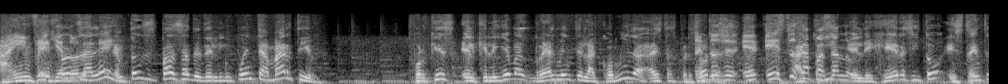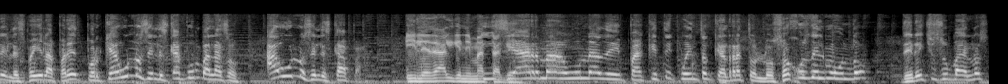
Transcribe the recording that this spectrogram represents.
Ahí infringiendo la ley. Entonces pasa de delincuente a mártir porque es el que le lleva realmente la comida a estas personas. Entonces, eh, esto está pasando. El ejército está entre la espalda y la pared, porque a uno se le escapa un balazo, a uno se le escapa. Y le da a alguien y mata y a se alguien. arma una de, ¿para qué te cuento que al rato los ojos del mundo, derechos humanos,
